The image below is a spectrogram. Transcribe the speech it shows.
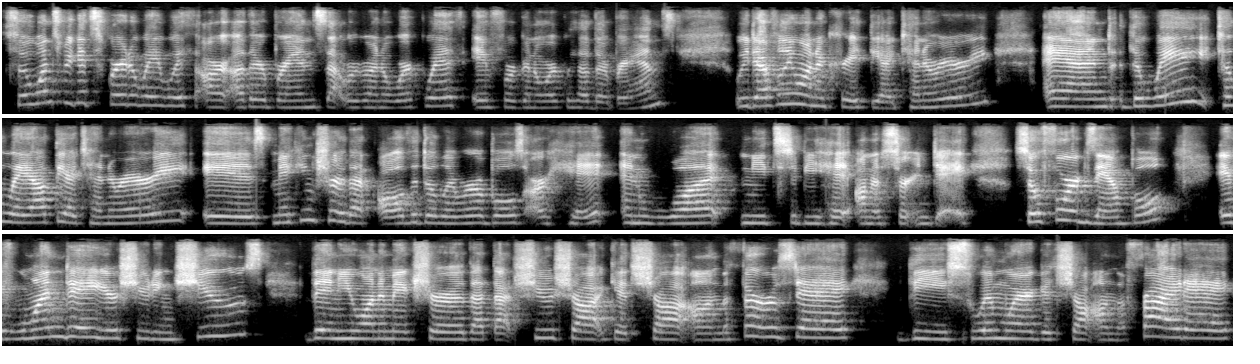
So once we get squared away with our other brands that we're going to work with, if we're going to work with other brands, we definitely want to create the itinerary. And the way to lay out the itinerary is making sure that all the deliverables are hit and what needs to be hit on a certain day. So for example, if one day you're shooting shoes, then you want to make sure that that shoe shot gets shot on the Thursday the swimwear gets shot on the Friday.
